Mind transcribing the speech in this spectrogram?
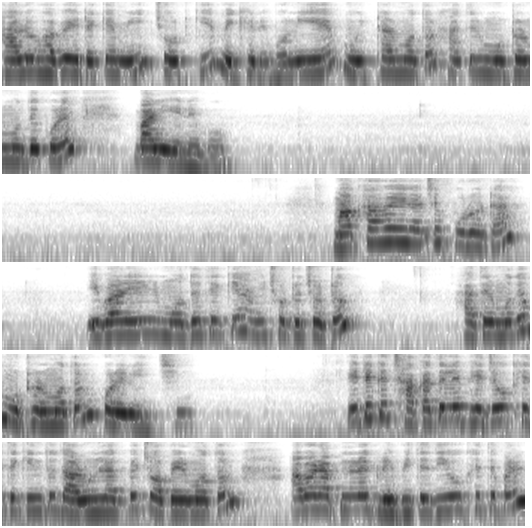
ভালোভাবে এটাকে আমি চটকিয়ে মেখে নেব। নিয়ে মুইঠার মতন হাতের মুঠোর মধ্যে করে বানিয়ে নেব। মাখা হয়ে গেছে পুরোটা। এবার এর মধ্যে থেকে আমি ছোট ছোট হাতের মধ্যে মুঠোর মতন করে নিচ্ছি। এটাকে ছাকা তেলে ভেজেও খেতে কিন্তু দারুণ লাগবে চপের মতন। আবার আপনারা গ্রেভিতে দিয়েও খেতে পারেন,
